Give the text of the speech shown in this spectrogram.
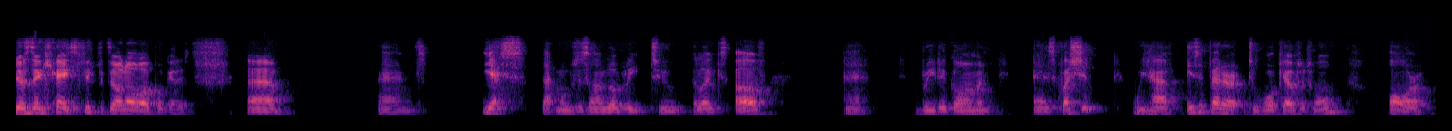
just in case people don't know what book it is. Um, and yes, that moves us on lovely to the likes of uh, Breda Gorman. Question, we have: Is it better to work out at home or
